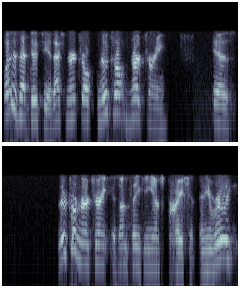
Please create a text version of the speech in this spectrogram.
What does that do to you? That's neutral neutral nurturing is neutral nurturing is unthinking inspiration, and you really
